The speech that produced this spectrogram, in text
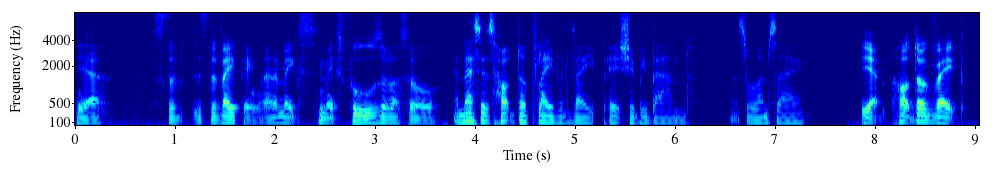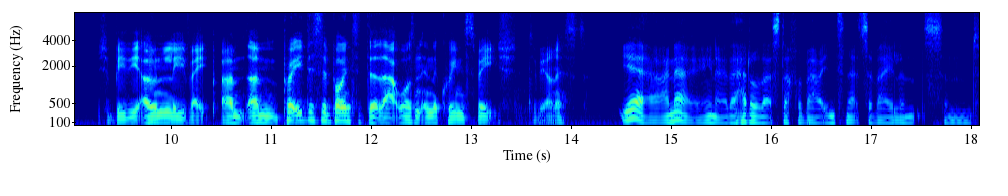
Yeah, it's the it's the vaping, man. It makes it makes fools of us all. Unless it's hot dog flavored vape, it should be banned. That's all I'm saying. Yeah, hot dog vape should be the only vape. I'm I'm pretty disappointed that that wasn't in the Queen's speech, to be honest. Yeah, I know. You know, they had all that stuff about internet surveillance and,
